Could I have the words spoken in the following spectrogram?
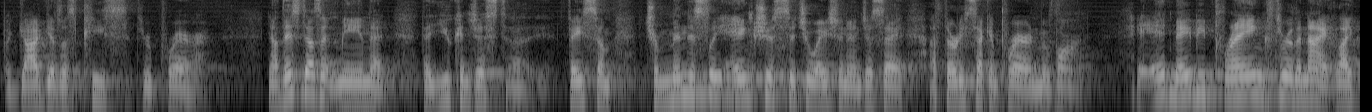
But God gives us peace through prayer. Now, this doesn't mean that, that you can just uh, face some tremendously anxious situation and just say a 30 second prayer and move on. It may be praying through the night, like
